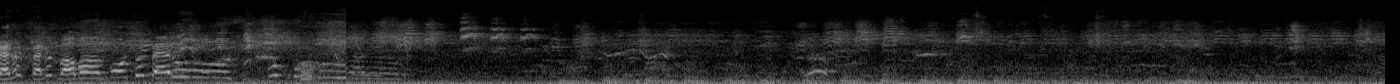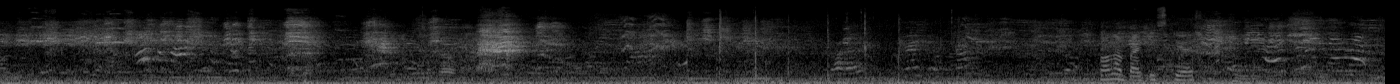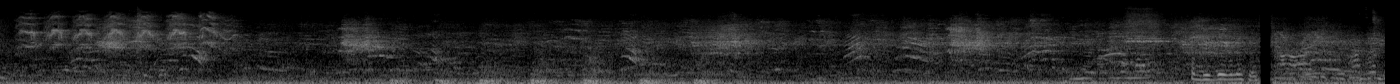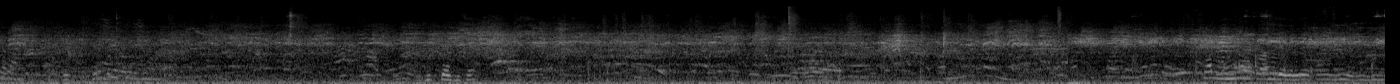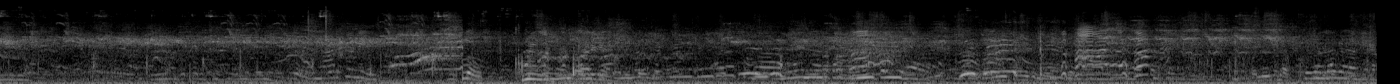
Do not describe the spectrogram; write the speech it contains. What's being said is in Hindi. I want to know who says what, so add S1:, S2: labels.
S1: Perus, Perus, Baba, go to Perus.
S2: Anna bike is there. Video গুলো ভিতরে ভিতরে सब हमने काम दे चलो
